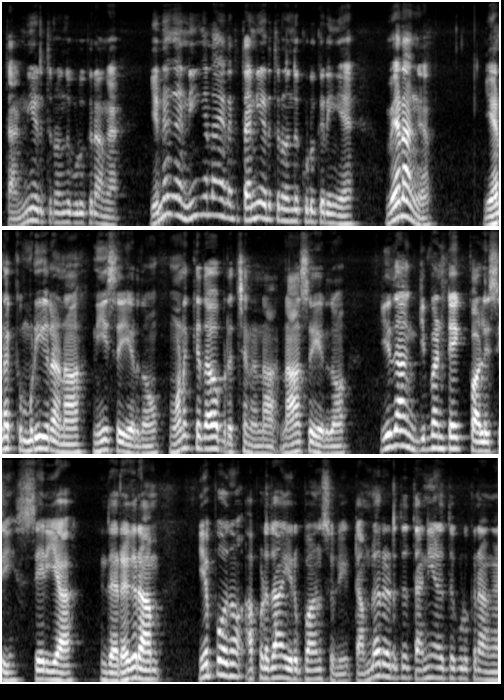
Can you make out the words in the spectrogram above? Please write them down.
தண்ணி எடுத்துகிட்டு வந்து கொடுக்குறாங்க. என்னங்க நீங்களாம் எனக்கு தண்ணி எடுத்துகிட்டு வந்து கொடுக்குறீங்க? வேணாங்க. எனக்கு முடியலண்ணா. நீ செய்கிறதும் உனக்கு ஏதாவது பிரச்சனைனா நான் செய்கிறதும் இதான் கிவ் அண்ட் டேக் பாலிசி சரியா? இந்த ரகுராம் எப்போதும் அப்படி தான் இருப்பான்னு சொல்லி டம்ளர் எடுத்து தண்ணி எடுத்து கொடுக்குறாங்க.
